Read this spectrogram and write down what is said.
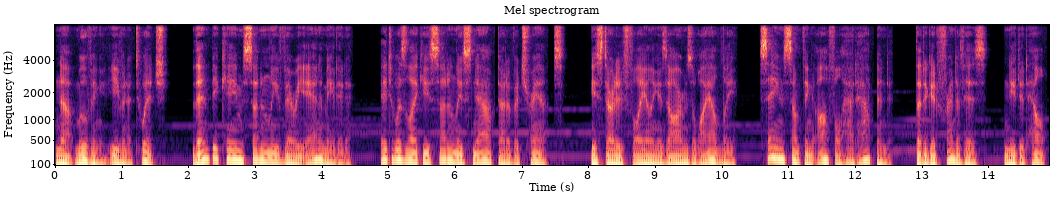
not moving even a twitch, then became suddenly very animated. It was like he suddenly snapped out of a trance. He started flailing his arms wildly, saying something awful had happened, that a good friend of his needed help.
